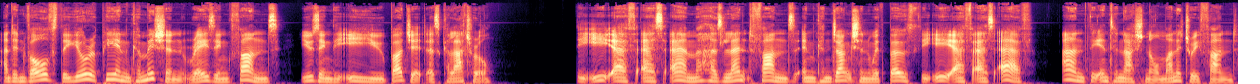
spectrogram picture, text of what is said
and involves the European Commission raising funds using the EU budget as collateral. The EFSM has lent funds in conjunction with both the EFSF and the International Monetary Fund,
